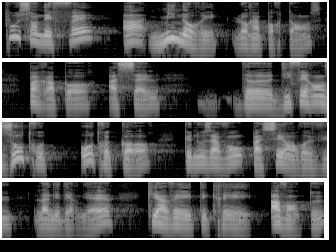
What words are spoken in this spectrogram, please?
pousse en effet à minorer leur importance par rapport à celle de différents autres, autres corps que nous avons passés en revue l'année dernière, qui avaient été créés avant eux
